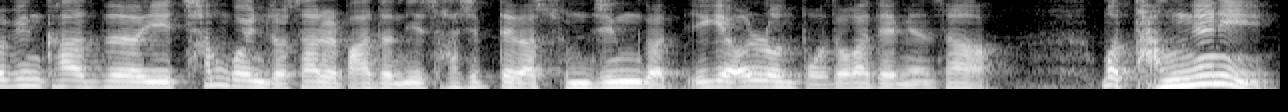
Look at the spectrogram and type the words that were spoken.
법인카드 이 참고인 조사를 받은 이 40대가 숨진 것, 이게 언론 보도가 되면서 뭐 당연히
